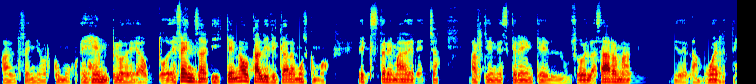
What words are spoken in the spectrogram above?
al señor como ejemplo de autodefensa y que no calificáramos como extrema derecha a quienes creen que el uso de las armas y de la muerte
